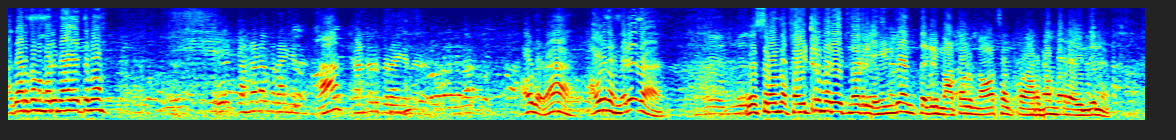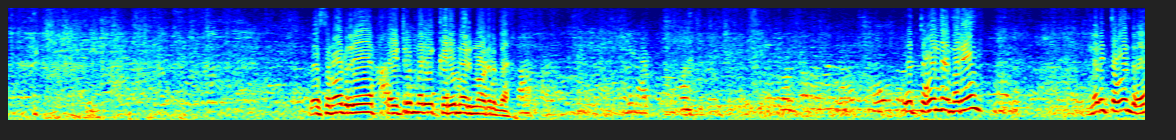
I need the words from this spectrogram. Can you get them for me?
ಅದಾರ್ದ ಮರಿ ಮ್ಯಾಗ ಐತಲ್ಲ? ಕನ್ನಡ ಬರಂಗಿಲ್ಲ. ಹಾ ಕನ್ನಡ ಬರಂಗಿಲ್ಲ. ಹೌದಾ? ಅವ್ರದ ಮರಿ ಅದ ದೋಸ್ತರ ಒಂದು ಫೈಟರ್ ಮರಿ ಐತಿ ನೋಡ್ರಿ ಹಿಂದಿ ಅಂತ ತಡ್ರಿ ಮಾತಾಡೋದು ನಾವು ಸ್ವಲ್ಪ ಅರ್ಧಂಬರ್ಧ ಹಿಂದಿನ. ದೋಸ್ತ ನೋಡ್ರಿ ಫೈಟರ್ ಮರಿ ಕರಿ ಮರಿ ನೋಡ್ರಿ ತಗೊಂಡ್ರಿ ಮರಿ. ಮರಿ ತಗೊಂಡ್ರಿ?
